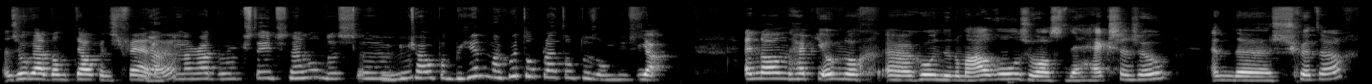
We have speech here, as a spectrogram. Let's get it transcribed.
En zo gaat het dan telkens verder. Ja, en dan gaat het ook steeds sneller. Dus eh, Mhm. ik zou op het begin maar goed opletten op de zombies. Ja. En dan heb je ook nog eh, gewoon de normale rol, zoals de heks en zo. En de schutter.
